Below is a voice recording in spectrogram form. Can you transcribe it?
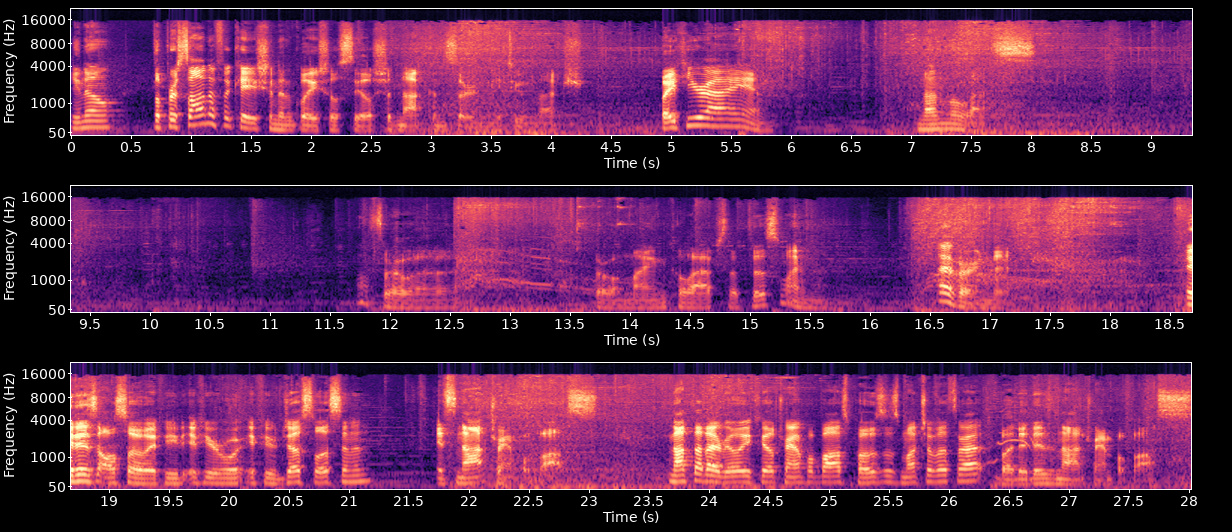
You know, the personification of Glacial Seal should not concern me too much. But here I am. Nonetheless. I'll throw a throw a mind collapse at this one. I've earned it. It is also if you if you're if you're just listening, it's not Trample Boss. Not that I really feel Trample Boss poses much of a threat, but it is not Trample Boss.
